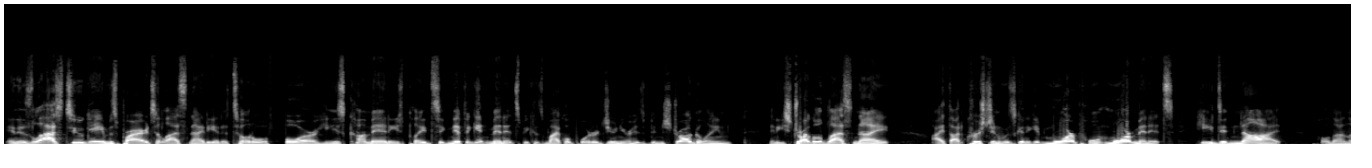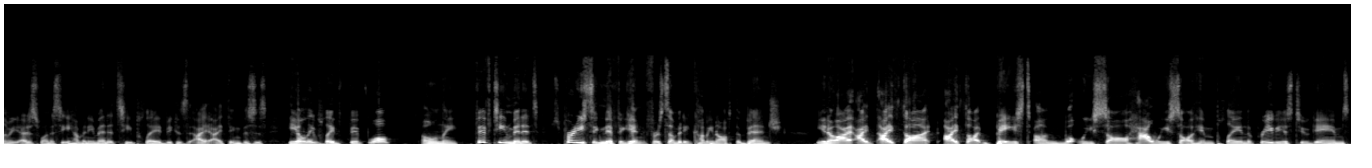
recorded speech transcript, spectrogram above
In his last two games prior to last night, he had a total of four. He's come in, he's played significant minutes because Michael Porter Jr. has been struggling, and he struggled last night. I thought Christian was going to get more more minutes. He did not. Hold on, let me. I just want to see how many minutes he played because I, I think this is he only played fifth. Well, only 15 minutes. It's pretty significant for somebody coming off the bench. You know, I, I, I thought I thought based on what we saw, how we saw him play in the previous two games,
